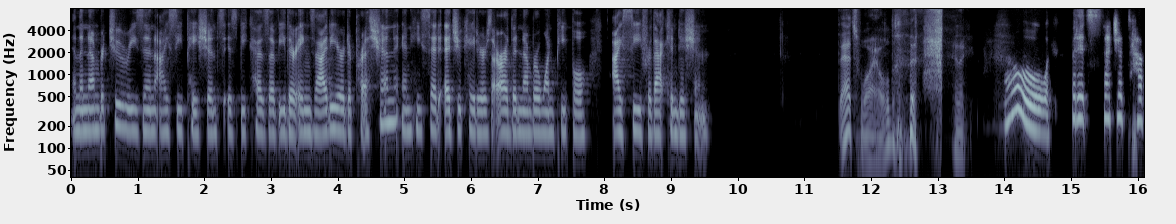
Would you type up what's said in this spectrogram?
And the number two reason I see patients is because of either anxiety or depression. And he said, educators are the number one people I see for that condition. That's wild. oh, but it's such a tough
